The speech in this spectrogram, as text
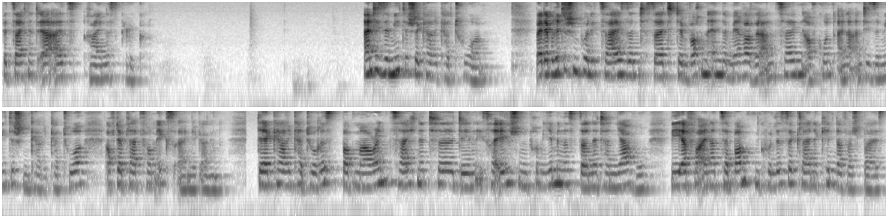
bezeichnet er als reines Glück. Antisemitische Karikatur. Bei der britischen Polizei sind seit dem Wochenende mehrere Anzeigen aufgrund einer antisemitischen Karikatur auf der Plattform X eingegangen. Der Karikaturist Bob Moran zeichnete den israelischen Premierminister Netanyahu, wie er vor einer zerbombten Kulisse kleine Kinder verspeist.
